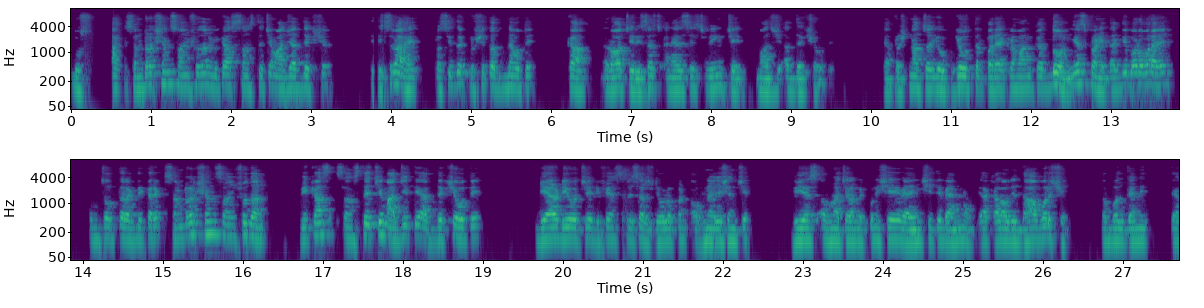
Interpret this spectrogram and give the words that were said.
दुसरं संरक्षण संशोधन विकास संस्थेचे माजी अध्यक्ष. तिसरं आहे प्रसिद्ध कृषी तज्ज्ञ होते. का? रॉचे रिसर्च अनालिसिस विंगचे माजी अध्यक्ष होते. या प्रश्नाचं योग्य उत्तर पर्याय क्रमांक दोन. यस प्रणित. अगदी बरोबर आहे. तुमचं उत्तर अगदी करेक्ट संरक्षण संशोधन विकास संस्थेचे माजी ते अध्यक्ष होते. डीआरडीओचे डिफेन्स रिसर्च डेव्हलपमेंट ऑर्गनायझेशनचे व्ही एस अरुणाचलम एकोणीसशे ब्याऐंशी ते ब्याण्णव या कालावधीत दहा वर्ष तब्बल त्यांनी त्या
